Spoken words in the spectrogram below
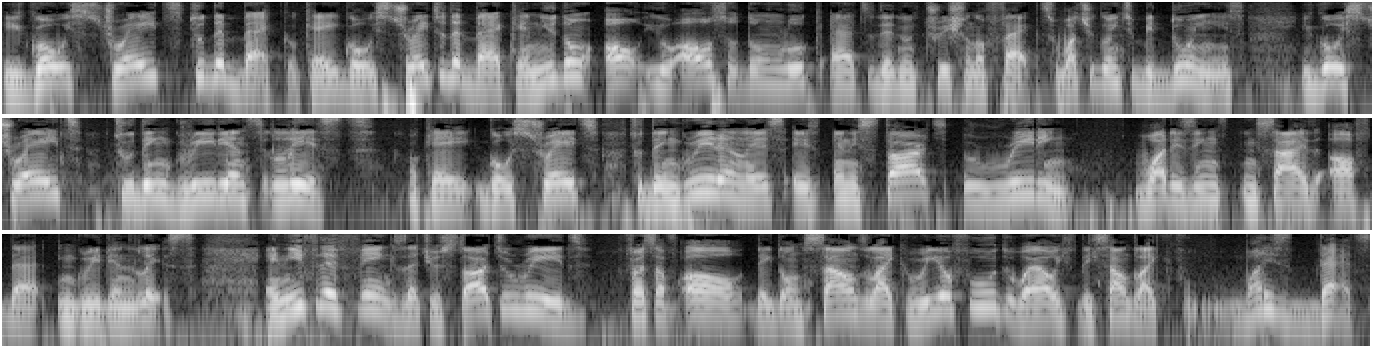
You go straight to the back, okay? Go straight to the back and you don't all you also don't look at the nutritional facts. What you're going to be doing is you go straight to the ingredients list. Okay, go straight to the ingredient list and start reading what is in, inside of that ingredient list. And if the things that you start to read, first of all, they don't sound like real food, well, if they sound like, what is that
